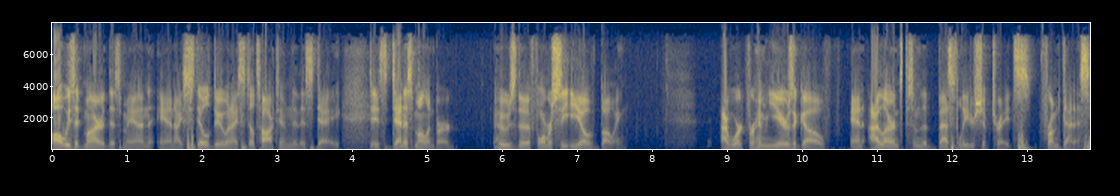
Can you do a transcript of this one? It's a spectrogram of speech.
always admired this man, and I still do, and I still talk to him to this day. It's Dennis Muilenburg, who's the former CEO of Boeing. I worked for him years ago, and I learned some of the best leadership traits from Dennis.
